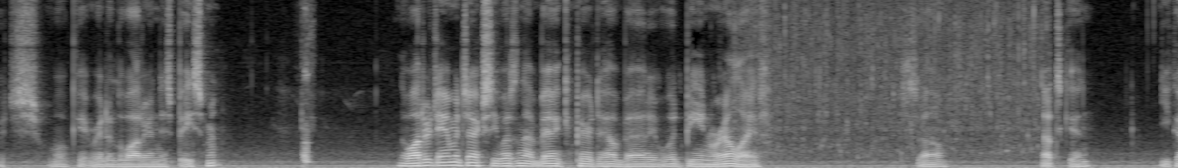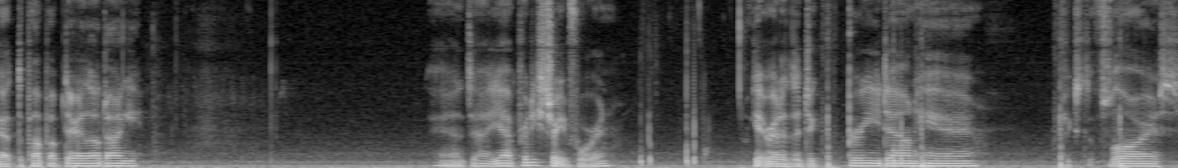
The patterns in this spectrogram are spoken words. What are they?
which will get rid of the water in this basement. The water damage actually wasn't that bad compared to how bad it would be in real life. So, that's good. You got the pump up there, little doggy? And uh, yeah, pretty straightforward. Get rid of the debris down here. Fix the floors.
